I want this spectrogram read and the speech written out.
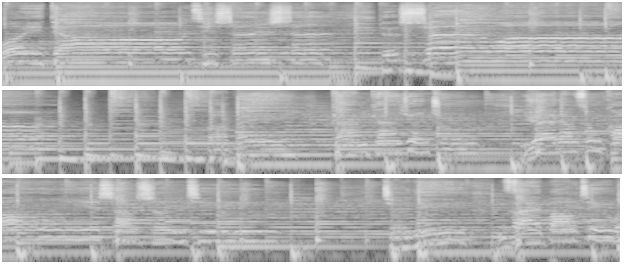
我已掉进深深的漩远处，月亮从旷野上升起。求你再抱紧我，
